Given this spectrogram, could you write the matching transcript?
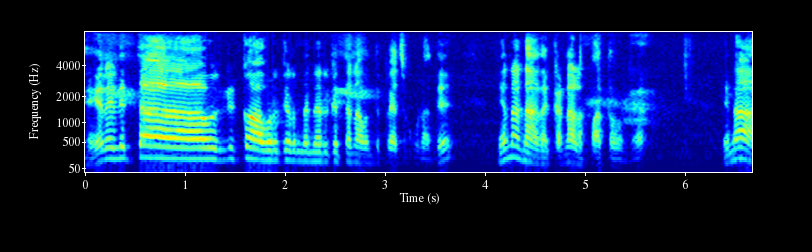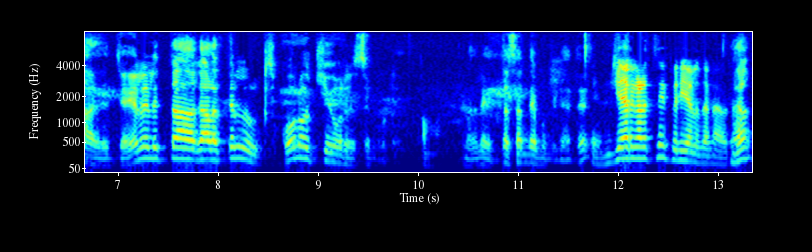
ஜெயலலிதா அவருக்கும் அவருக்கு இருந்த நெருக்கத்தை நான் வந்து பேசக்கூடாது. ஏன்னா நான் அதை கண்ணால பார்த்தவங்க. ஏன்னா ஜெயலலிதா காலத்தில் கோலோச்சி ஒரு செங்கோட்டை. அதுல எந்த சந்தேகமும் கிடையாது. எம்ஜிஆர் காலத்திலே பெரிய ஆளு தானே அவர்.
